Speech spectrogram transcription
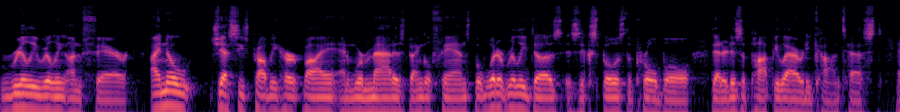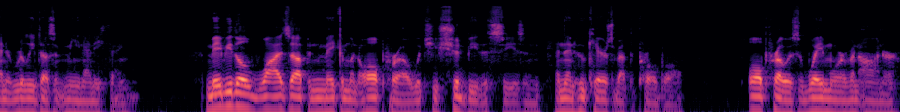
Really, really unfair. I know Jessie's probably hurt by it, and we're mad as Bengal fans, but what it really does is expose the Pro Bowl that it is a popularity contest, and it really doesn't mean anything. Maybe they'll wise up and make him an All Pro, which he should be this season, and then who cares about the Pro Bowl? All Pro is way more of an honor.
